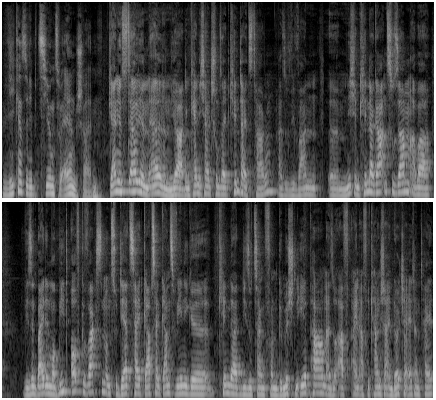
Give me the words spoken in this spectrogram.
Wie kannst du die Beziehung zu Ellen beschreiben? Ganyan Stallion, Ellen, ja, den kenne ich halt schon seit Kindheitstagen. Also wir waren ähm, nicht im Kindergarten zusammen, aber wir sind beide in Morbid aufgewachsen und zu der Zeit gab es halt ganz wenige Kinder, die sozusagen von gemischten Ehepaaren, also ein afrikanischer, ein deutscher Elternteil.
